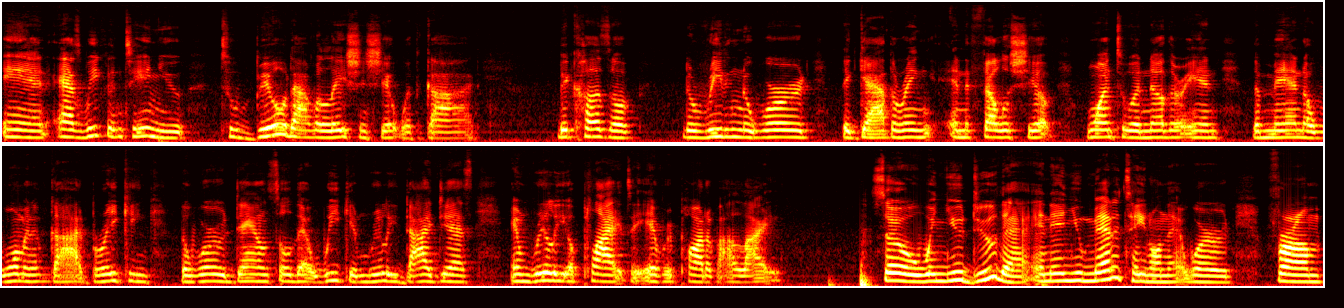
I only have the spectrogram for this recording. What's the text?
And as we continue to build our relationship with God because of the reading the Word, the gathering and the fellowship one to another, and the man or woman of God breaking the Word down so that we can really digest and really apply it to every part of our life. So when you do that and then you meditate on that word from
